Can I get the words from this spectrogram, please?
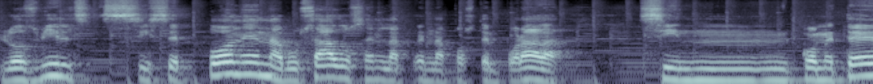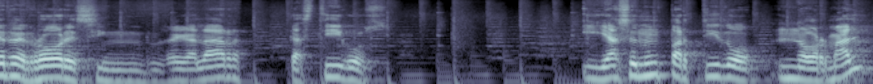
los Bills, si se ponen abusados en la, en la postemporada, sin cometer errores, sin regalar castigos, y hacen un partido normal,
